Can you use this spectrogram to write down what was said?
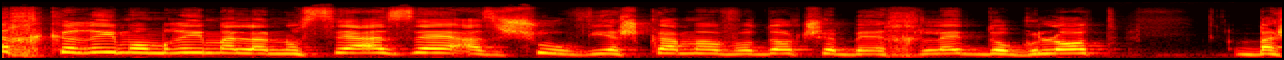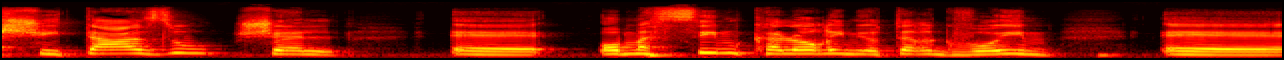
מחקרים אומרים על הנושא הזה? אז שוב, יש כמה עבודות שבהחלט דוגלות בשיטה הזו של אה, עומסים קלוריים יותר גבוהים אה,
